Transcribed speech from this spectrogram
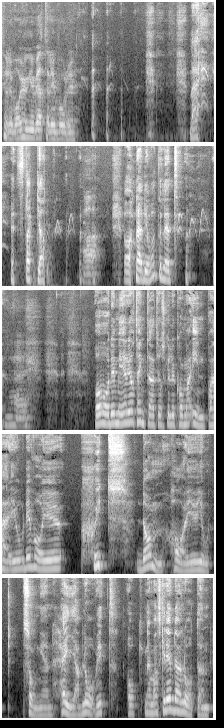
så det var ju ingen bättring på det. Nej, stackarn. Ja. Ja, nej det var inte lätt. Nej. Vad var det mer jag tänkte att jag skulle komma in på här? Jo, det var ju Skytts. De har ju gjort sången Heja Blåvitt. Och när man skrev den låten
